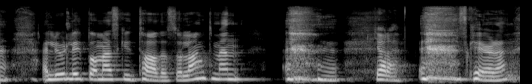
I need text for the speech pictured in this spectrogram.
jeg lurte litt på om jeg skulle ta det så langt, men Gjør det. skal jeg gjøre det?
